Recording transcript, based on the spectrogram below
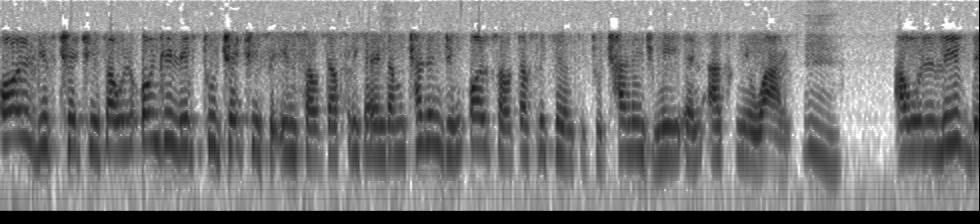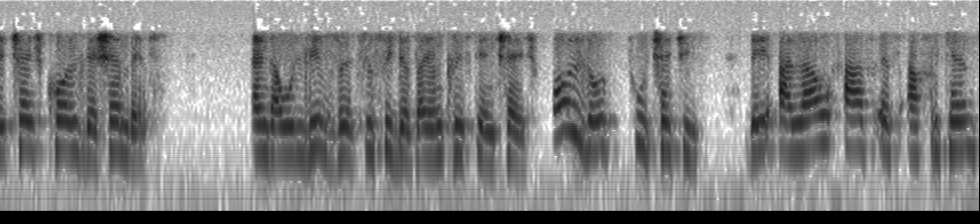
all these churches, I will only leave two churches in South Africa, and I'm challenging all South Africans to challenge me and ask me why. Hmm. I will leave the church called the Shembes, and I will leave the CC, the Zion Christian Church. All those two churches, they allow us as Africans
